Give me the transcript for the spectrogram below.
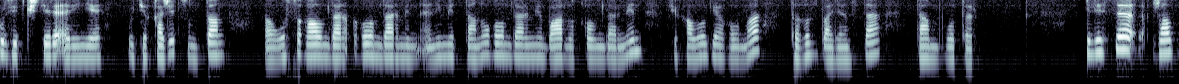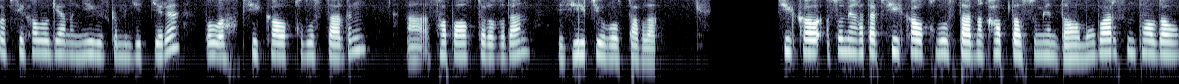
көрсеткіштері әрине өте қажет. Сондықтан осы ғалымдар ғылымдармен әлеуметтану ғылымдарымен барлық ғылымдармен психология ғылымы тығыз байланыста дамып отыр. Келесі жалпы психологияның негізгі міндеттері бұл психикалық құбылыстардың сапалық тұрғыдан зерттеу болып табылады. Сонымен қатар психикалық құбылыстардың қалыптасуы мен даму барысын талдау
